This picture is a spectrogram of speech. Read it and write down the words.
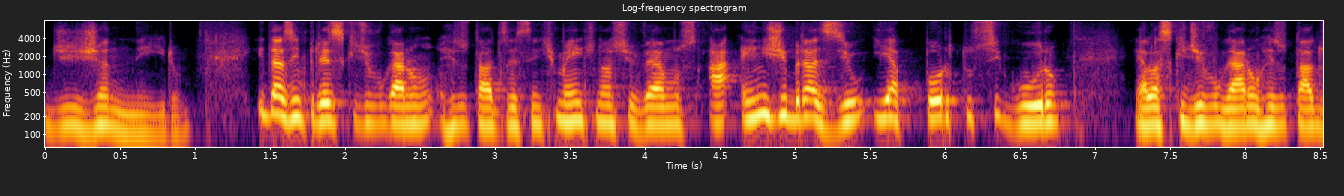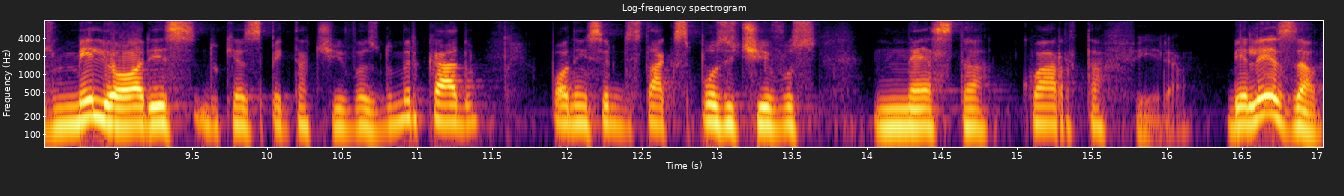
de Janeiro. E das empresas que divulgaram resultados recentemente, nós tivemos a Engie Brasil e a Porto Seguro, elas que divulgaram resultados melhores do que as expectativas do mercado, podem ser destaques positivos nesta quarta-feira. Beleza?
